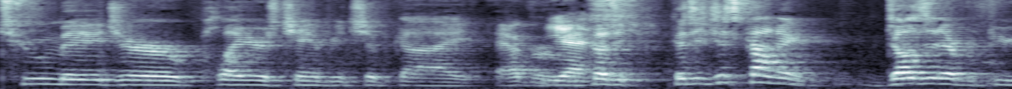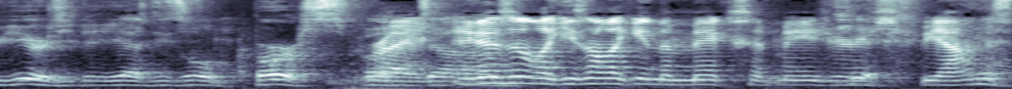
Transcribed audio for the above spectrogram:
two major players championship guy ever. Yes. because he, because he just kind of does it every few years. He, he has these little bursts, but, right? Um, he doesn't like he's not like in the mix at majors. Beyond there's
